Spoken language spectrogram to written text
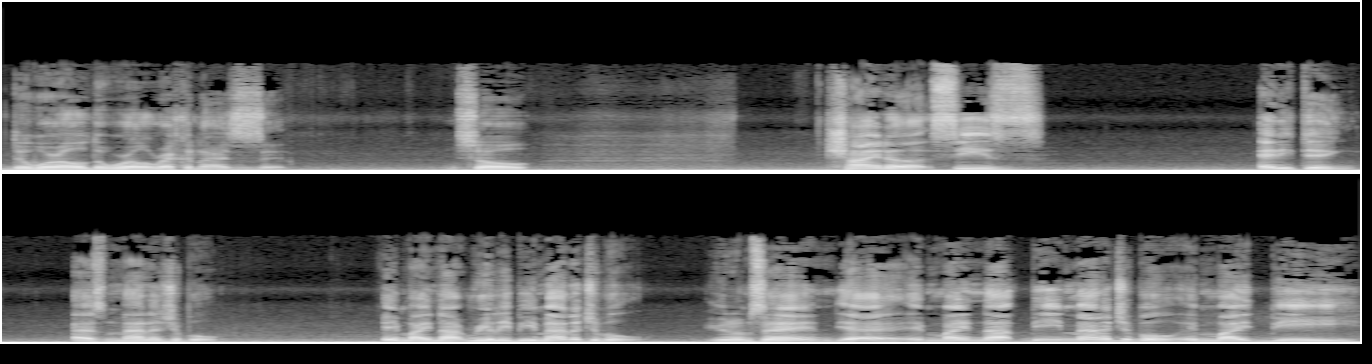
the world, the world recognizes it. So China sees anything as manageable. It might not really be manageable. You know what I'm saying? Yeah, it might not be manageable. It might be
